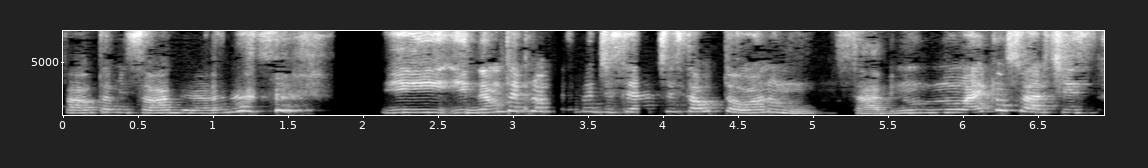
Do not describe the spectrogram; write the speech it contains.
Falta-me só a grana. E, e, não ter problema de ser artista autônomo, sabe? Não, não é que eu sou artista,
